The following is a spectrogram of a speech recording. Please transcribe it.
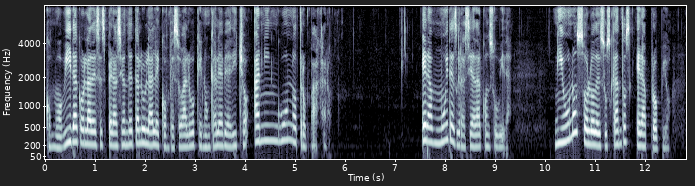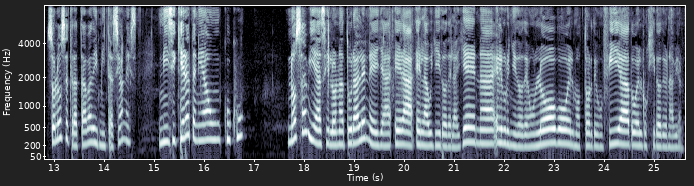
conmovida con la desesperación de Talula, le confesó algo que nunca le había dicho a ningún otro pájaro. Era muy desgraciada con su vida. Ni uno solo de sus cantos era propio, solo se trataba de imitaciones, ni siquiera tenía un cucú. No sabía si lo natural en ella era el aullido de la hiena, el gruñido de un lobo, el motor de un Fiat o el rugido de un avión.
